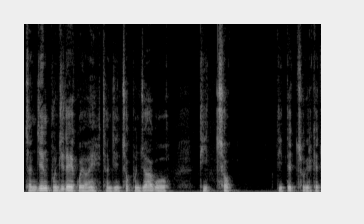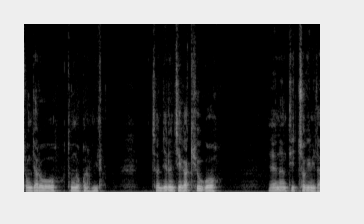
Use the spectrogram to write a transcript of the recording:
전진 분지되어 있고요. 전진촉 분주하고 뒤촉, 뒷대촉 이렇게 종자로 등록을 합니다. 전진은 제가 키우고 얘는 뒤촉입니다.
